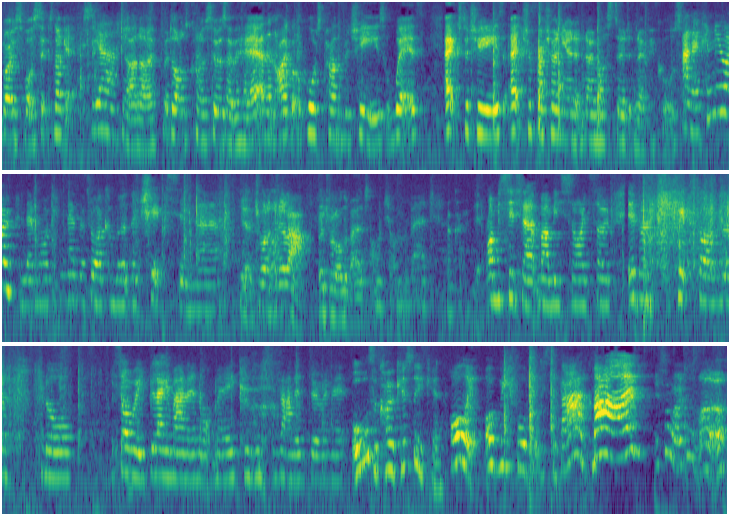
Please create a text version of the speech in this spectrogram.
Roast what six nuggets? Yeah. Yeah, I know. McDonald's connoisseurs over here, and then I got a quarter pound of cheese with extra cheese, extra fresh onion, no mustard, no pickles. Anna, can you open them? I can never, so I can put the chips in there. Yeah, do you want it on your lap or do you want it on the bed? I want it on the bed. Okay. I'm sitting at mummy's side, so if a chip's go on the floor, sorry, blame Anna, not me, because this is Anna doing it. Oh, the Coke is leaking. Oh, it, oh, we thought it was the bag. Mum! It's alright, it doesn't matter.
